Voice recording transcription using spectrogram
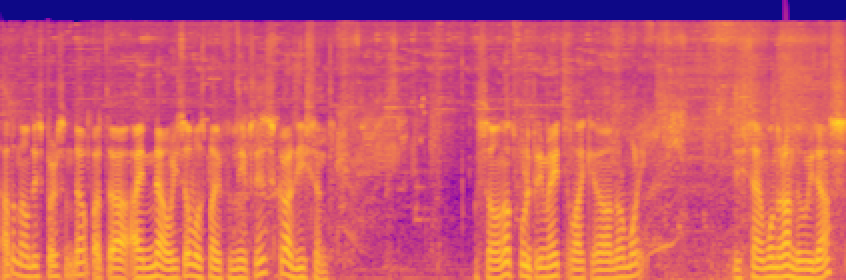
I don't know this person though, but uh, I know he's always playing for Nibbs. He's quite decent. So not fully pre-made like uh, normally. This time one random with us.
